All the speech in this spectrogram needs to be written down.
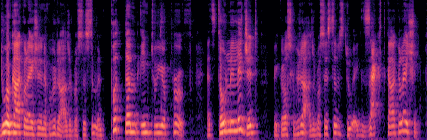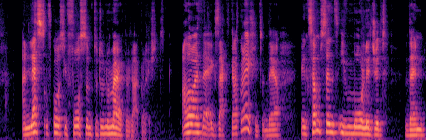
do a calculation in a computer algebra system and put them into your proof. That's totally legit because computer algebra systems do exact calculation. Unless, of course, you force them to do numerical calculations. Otherwise, they're exact calculations and they're, in some sense, even more legit than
